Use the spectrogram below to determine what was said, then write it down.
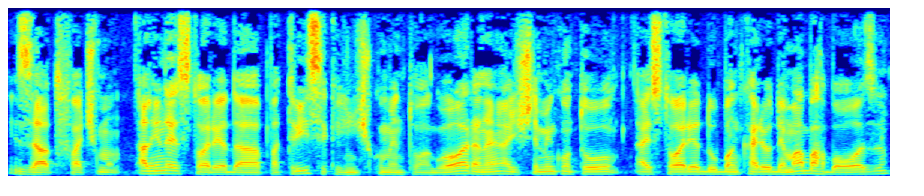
Exato, Fátima. Além da história da Patrícia, que a gente comentou agora, né, a gente também contou a história do bancário Odemar Barbosa,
